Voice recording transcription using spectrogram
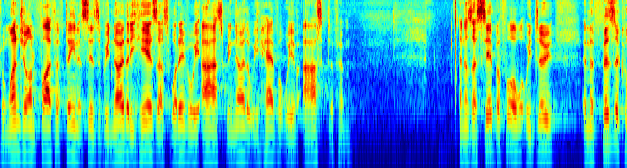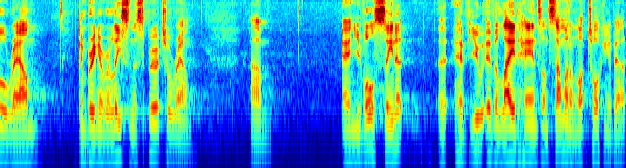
From 1 John 5:15 it says if we know that he hears us whatever we ask we know that we have what we have asked of him. And as I said before what we do in the physical realm can bring a release in the spiritual realm. Um, and you've all seen it. Uh, have you ever laid hands on someone? I'm not talking about.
